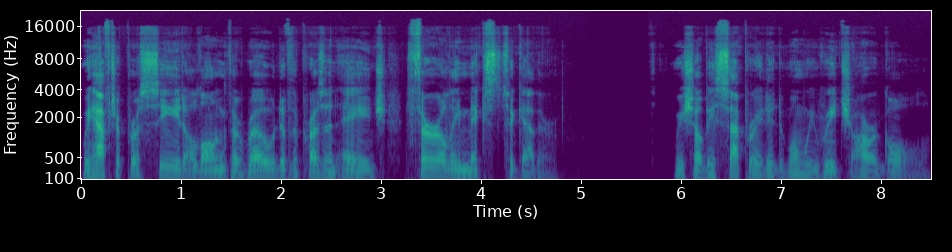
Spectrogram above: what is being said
we have to proceed along the road of the present age thoroughly mixed together. We shall be separated when we reach our goal.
